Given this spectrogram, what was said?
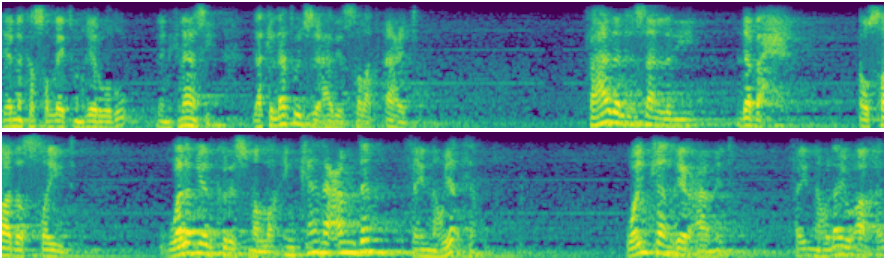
لأنك صليت من غير وضوء لأنك ناسي. لكن لا تجزئ هذه الصلاة أعد. فهذا الإنسان الذي ذبح أو صاد الصيد ولم يذكر اسم الله إن كان عمدا فإنه يأثم. وإن كان غير عامد فإنه لا يؤاخذ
